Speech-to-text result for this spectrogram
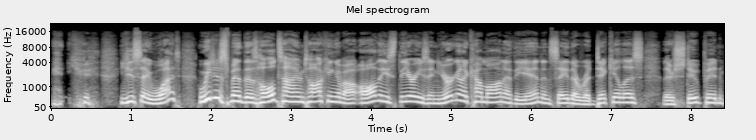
you say, What? We just spent this whole time talking about all these theories, and you're going to come on at the end and say they're ridiculous, they're stupid,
